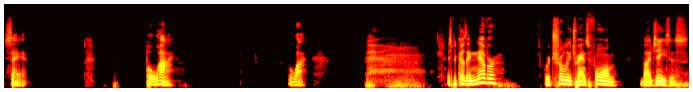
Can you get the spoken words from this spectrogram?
Sad. But why? Why? It's because they never were truly transformed by Jesus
